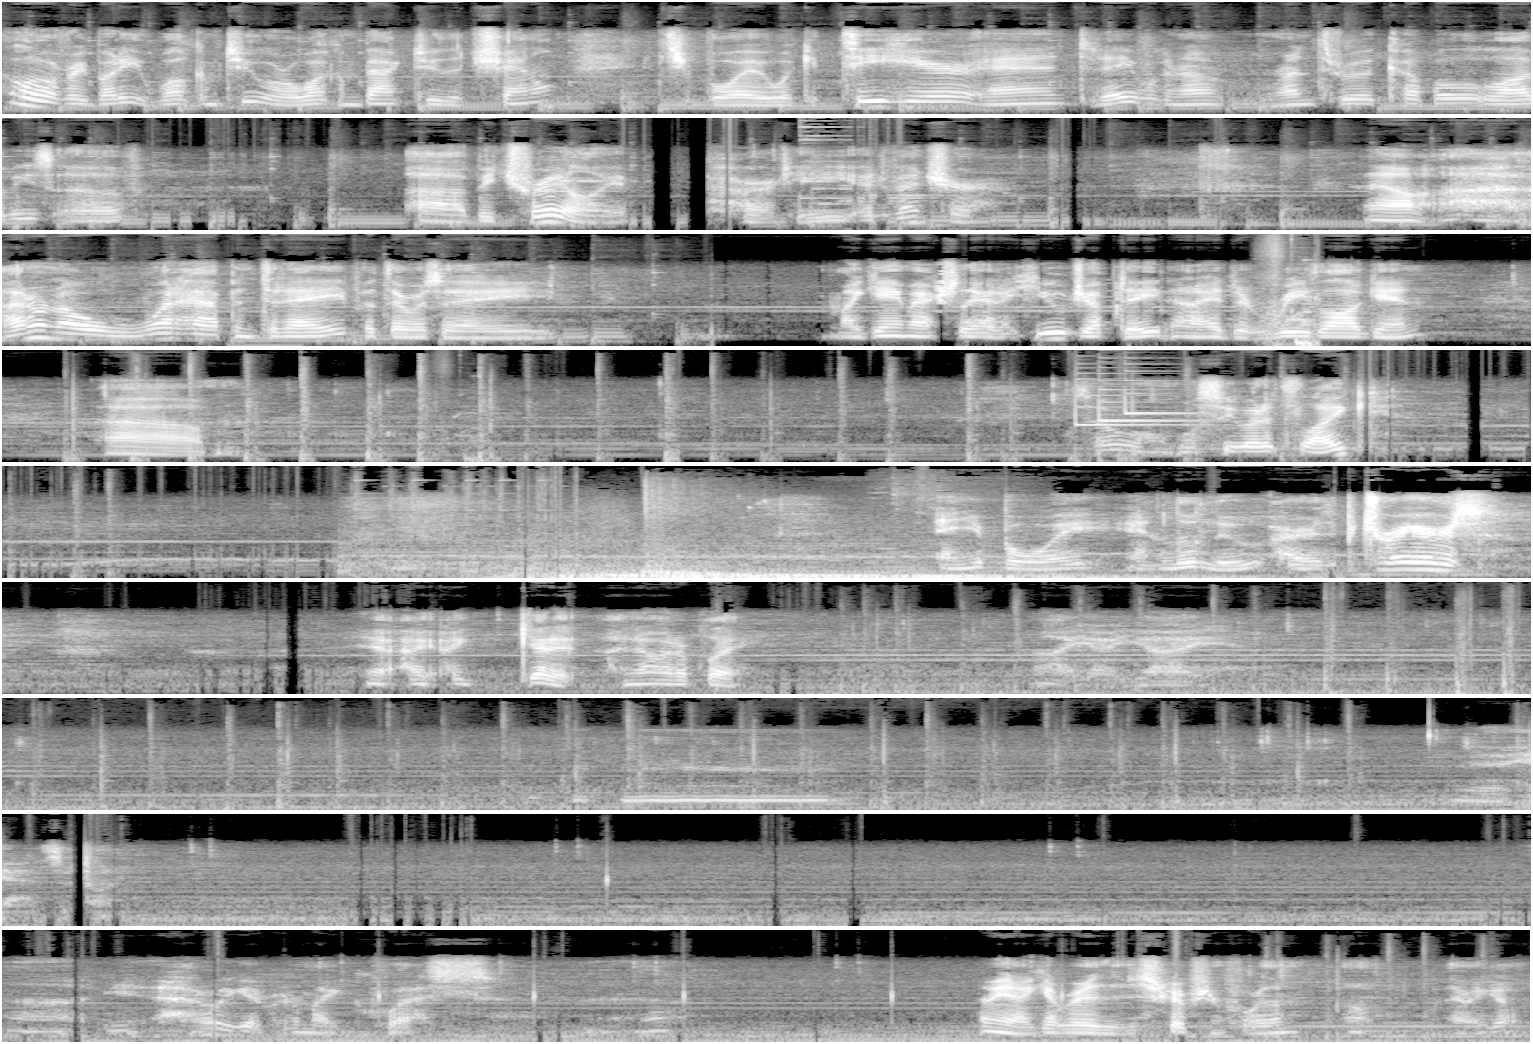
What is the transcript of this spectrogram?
Hello everybody, welcome to or welcome back to the channel. It's your boy Wicked Tee here and today we're gonna run through a couple lobbies of uh, Betrayal a Party Adventure. Now, uh, I don't know what happened today, but there was a... My game actually had a huge update and I had to re-log in. Um, so we'll see what it's like. And your boy and Lulu are the betrayers. Yeah, I, I get it. I know how to play. Ay, ay, ay. Mm. Yeah, yeah, it's this one. Uh, yeah, how do we get rid of my quests? I mean, I get rid of the description for them. Oh, there we go.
